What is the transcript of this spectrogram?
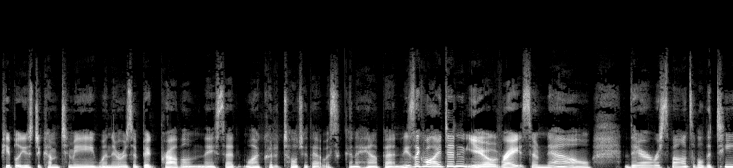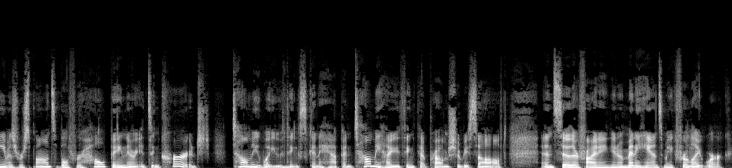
people used to come to me when there was a big problem. They said, Well, I could have told you that was going to happen. And he's like, Why didn't you? Right. So now they're responsible. The team is responsible for helping. They're, it's encouraged. Tell me what you mm. think is going to happen. Tell me how you think that problem should be solved. And so they're finding, you know, many hands make for light work.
